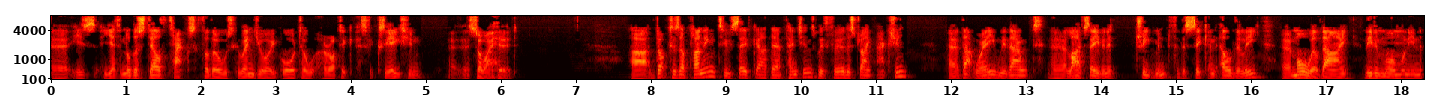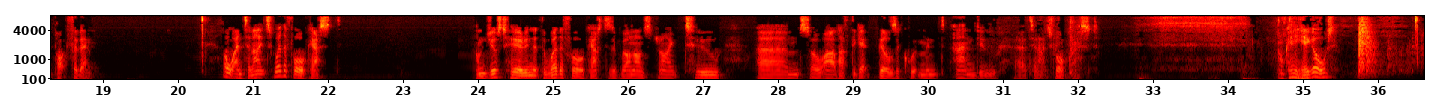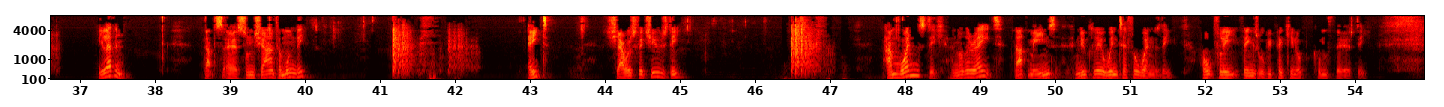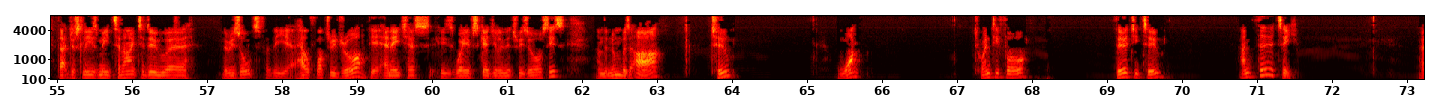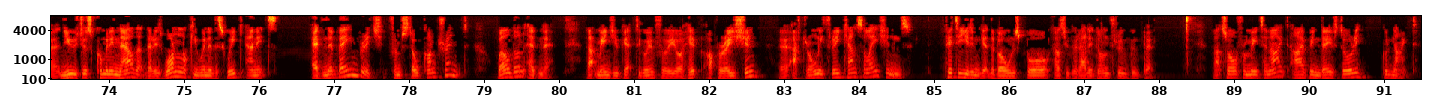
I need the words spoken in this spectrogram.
uh, is yet another stealth tax for those who enjoy autoerotic asphyxiation, uh, so I heard. Uh, doctors are planning to safeguard their pensions with further strike action. Uh, that way, without uh, life-saving treatment for the sick and elderly, uh, more will die, leaving more money in the pot for them. Oh, and tonight's weather forecast. I'm just hearing that the weather forecasters have gone on strike too, um, so I'll have to get Bill's equipment and do uh, tonight's forecast. Okay, here goes. 11. That's uh, sunshine for Monday. 8. Showers for Tuesday. And Wednesday, another 8. That means nuclear winter for Wednesday. Hopefully things will be picking up come Thursday. That just leaves me tonight to do uh, the results for the uh, health lottery draw. The NHS's way of scheduling its resources. And the numbers are 2, 1, 24, 32 and 30. Uh, news just coming in now that there is one lucky winner this week and it's Edna Bainbridge from Stoke-on-Trent. Well done, Edna. That means you get to go in for your hip operation uh, after only three cancellations. Pity you didn't get the bonus ball, else you could have had it done through Bupa. That's all from me tonight. I've been Dave Story. Good night.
